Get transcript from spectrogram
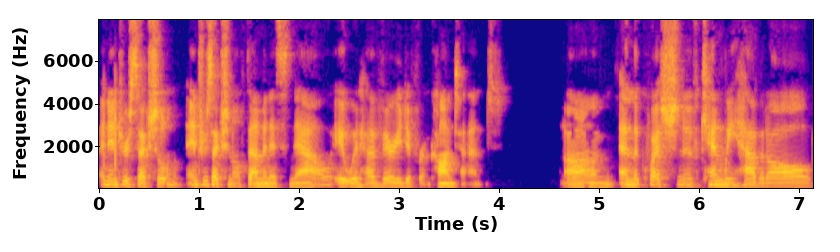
an intersectional intersectional feminist now, it would have very different content. Um, and the question of can we have it all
